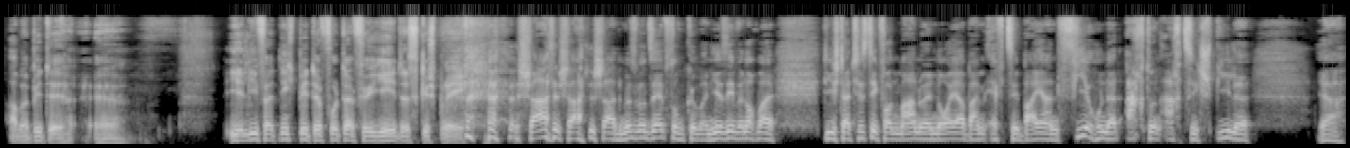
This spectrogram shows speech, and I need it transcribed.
aber bitte äh, Ihr liefert nicht bitte Futter für jedes Gespräch. schade, schade, schade. Müssen wir uns selbst drum kümmern. Hier sehen wir nochmal die Statistik von Manuel Neuer beim FC Bayern. 488 Spiele. Ja,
